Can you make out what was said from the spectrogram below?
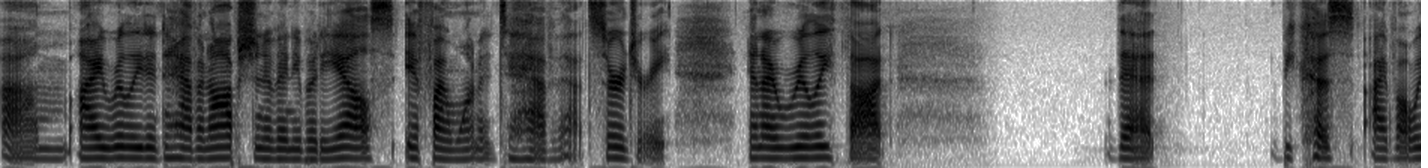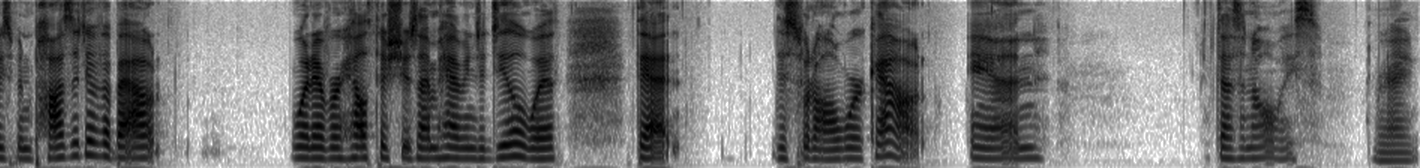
um, I really didn't have an option of anybody else if I wanted to have that surgery. And I really thought that because I've always been positive about whatever health issues I'm having to deal with, that this would all work out. And it doesn't always right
